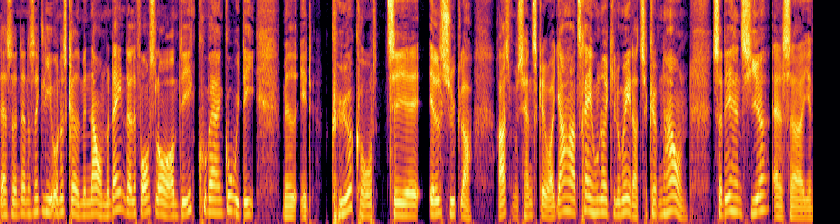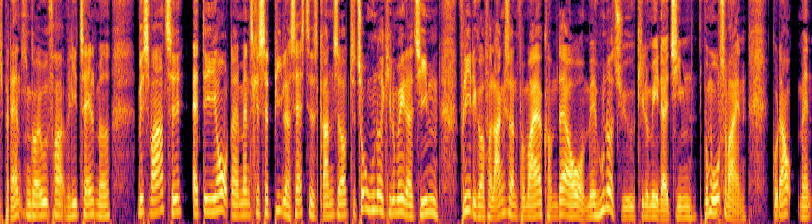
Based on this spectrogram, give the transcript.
der er så, den er så ikke lige underskrevet med navn, men der er en, der foreslår, om det ikke kunne være en god idé med et kørekort til øh, elcykler. Rasmus han skriver, jeg har 300 km til København, så det han siger, altså Jens Pedansen går jeg ud fra, vil lige tale med, vil svare til, at det er i orden, at man skal sætte bilers hastighedsgrænse op til 200 km i timen, fordi det går for langsomt for mig at komme derover med 120 km i timen på motorvejen. Goddag, mand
